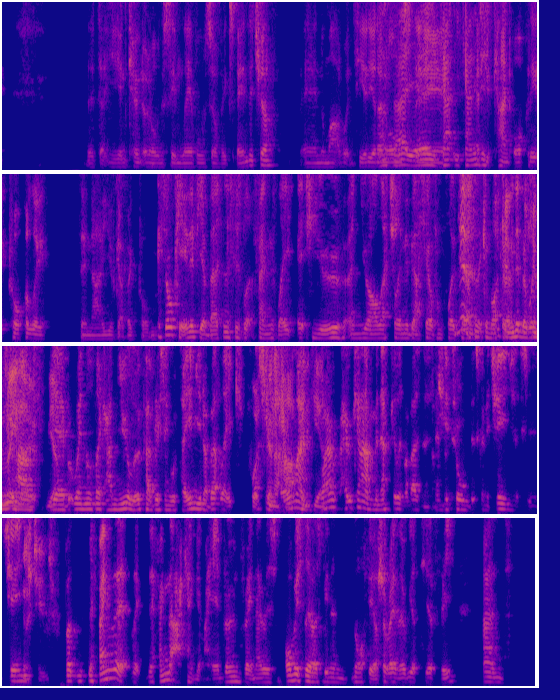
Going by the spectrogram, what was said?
that you encounter all the same levels of expenditure, uh, no matter what tier you're in. that's almost, that, yeah. and, You can't, you can't if you just. can't operate properly, then uh, you've got a big problem. It's okay if your business is like things like it's you and you are literally maybe a self-employed Yeah, person that can work you around it. But you when you have, out, yeah. yeah, but when there's like a new loop every single time, you're a bit like, What's gonna happen man? here?" How, how can I manipulate my business and be told it's going to change? It's going to change. change. But the thing that like the thing that I can't get my head around right now is obviously us being in North Ayrshire right now, we're tier three. And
